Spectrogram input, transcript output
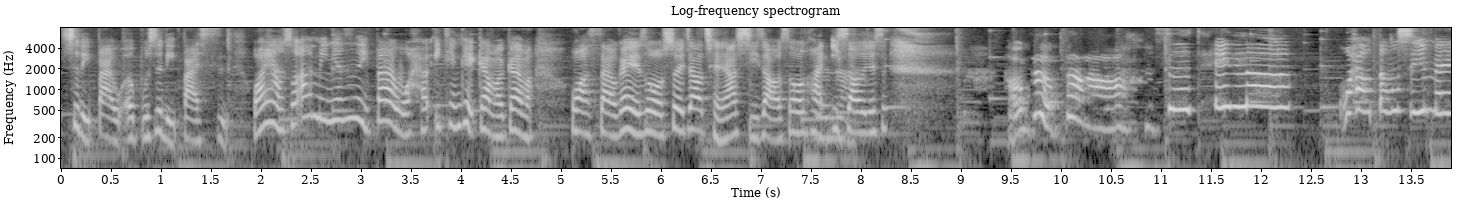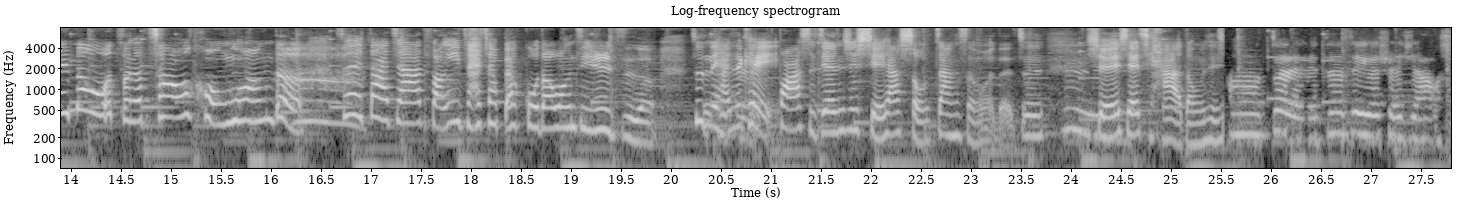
是礼拜五，而不是礼拜四。我还想说啊，明天是礼拜五，还有一天可以干嘛干嘛。哇塞，我跟你说，我睡觉前要洗澡的时候，突然意识到这件事，好可怕啊！死定了！我还有东西没弄，我整个超恐慌的。所以大家防疫在家不要过到忘记日子了，就是你还是可以花时间去写一下手账什么的，就是学一些其他的东西。哦，对，真的是一个学习好时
